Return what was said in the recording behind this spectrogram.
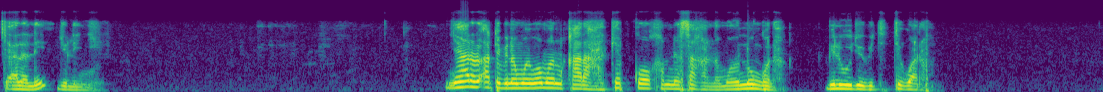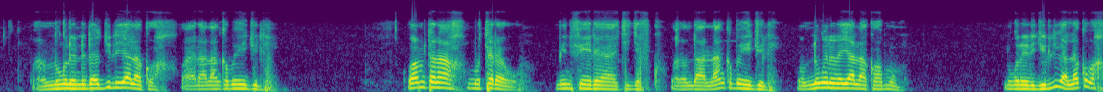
ci alali jullit ñi ñaareelu at bi nag mooy waman xaraxa képp koo xam ne saxal na mooy nungu na bil wujju bi ci waram maanaam nu ngi leen di daa julli yàlla ko wax waaye daal lànk bañuy julli wam tanaax mu terewu min fiiliyaa ci jëf ko maanaam daal lànk bañuy julli moom nu ngi leen yàlla ko wax moom nu ngi leen di julli yàlla ko wax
